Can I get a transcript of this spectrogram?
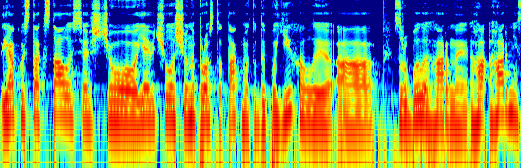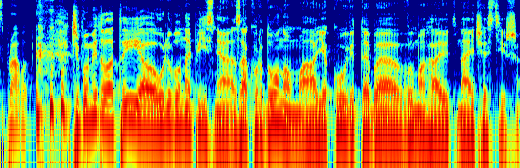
якось так сталося, що я відчула, що не просто так ми туди поїхали, а зробили гарні, гарні справи. Чи помітила ти е, улюблена пісня за кордоном, а яку від тебе вимагають найчастіше?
